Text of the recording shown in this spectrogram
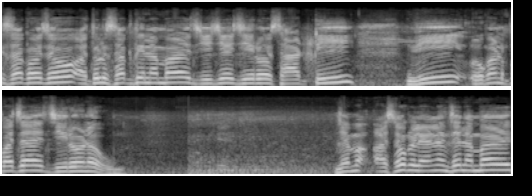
બતાવો. શકો છો. Atul Shakti number GJ zero T, V ઓગણપચાસ જીરો નવ. જેમાં અશોક લેલન છે નંબર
